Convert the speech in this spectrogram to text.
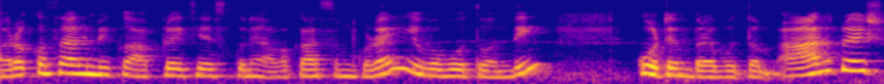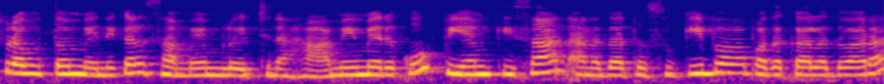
మరొకసారి మీకు అప్లై చేసుకునే అవకాశం కూడా ఇవ్వబోతోంది కూటమి ప్రభుత్వం. ఆంధ్రప్రదేశ్ ప్రభుత్వం ఎన్నికల సమయంలో ఇచ్చిన హామీ మేరకు పీఎం కిసాన్ అన్నదాత సుఖీభావ పథకాల ద్వారా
